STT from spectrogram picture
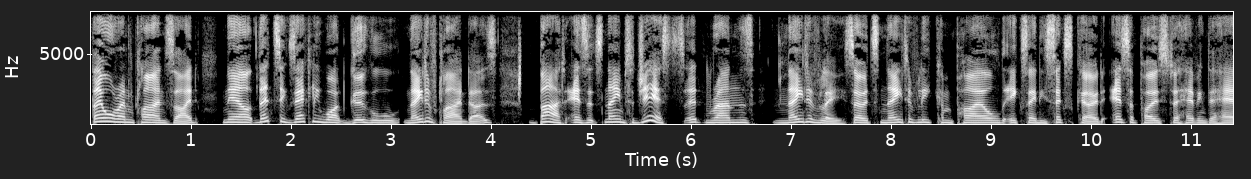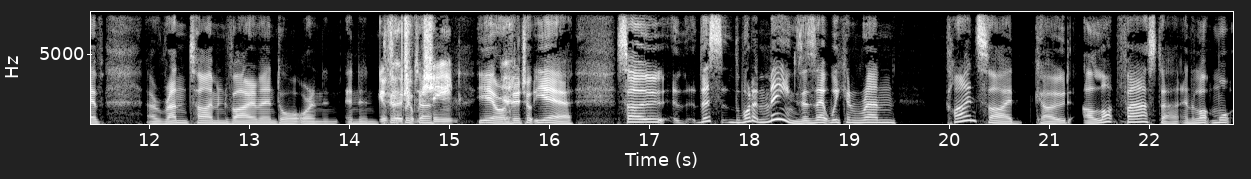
They all run client side. Now, that's exactly what Google Native Client does, but as its name suggests, it runs natively. So it's natively compiled x86 code as opposed to having to have a runtime environment or, or an, an A interpreter. virtual machine. Yeah, or a Yeah. virtual. Yeah. So this, what it means is that we can run client-side code a lot faster and a lot more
